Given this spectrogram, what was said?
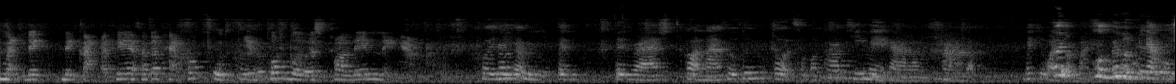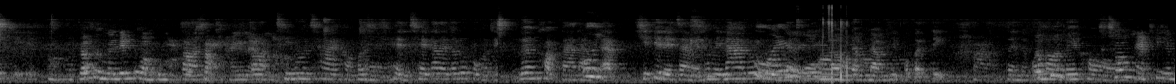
เหมือนเด็กเด็กต่างประเทศเขาจะแพ้พวกฝุ่นเยอะพวกเบิร์สพอลเล่นอะไรเงี้ยค่ะเคยมีแบบเป็นเป็นแรชก่อนนะคือเพิ่งตรวจสุขภาพที่อเมริกาค่ะแบบไม่กี่วันก่อนมาก็คือทุกอย่างโอเคอ๋อก็คือไม่ได้บวมคุณหมอตอเขานสั่งให้ตแล้วอนเนาะที่นู่นใช่เขาก็เห็นเช็คอะไรก็ดูปกติ เรื่องขอบตาดำแอบคิดอยู่ในใจเลยทำไมหน้าดูบวมๆแล้วดำๆผิดปกติ ค่ะ นึกว่านอนไม่พอ ช่วงเนี้ย PM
